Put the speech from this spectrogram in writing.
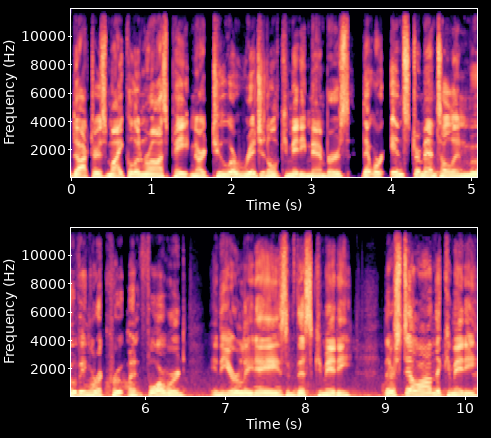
Doctors Michael and Ross Payton are two original committee members that were instrumental in moving recruitment forward in the early days of this committee. They're still on the committee,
